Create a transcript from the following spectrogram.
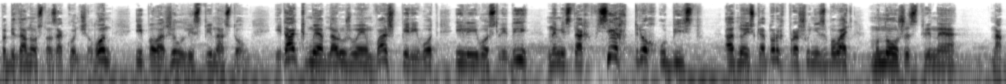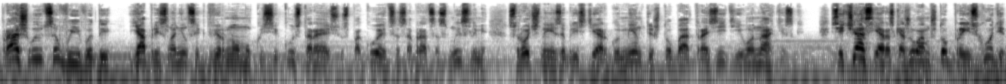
Победоносно закончил он и положил листы на стол. Итак, мы обнаруживаем ваш перевод или его следы на местах всех трех убийств, одно из которых, прошу не забывать, множественное. Напрашиваются выводы. Я прислонился к дверному косяку, стараясь успокоиться, собраться с мыслями, срочно изобрести аргументы, чтобы отразить его натиск. Сейчас я расскажу вам, что происходит,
